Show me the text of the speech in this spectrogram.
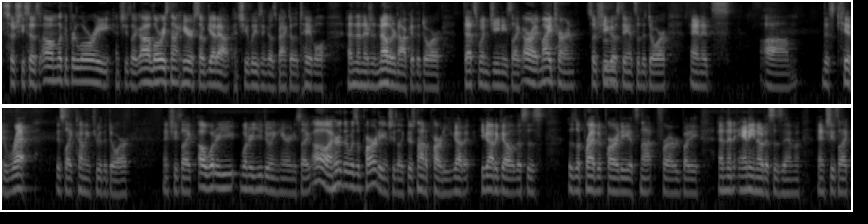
so she says, "Oh, I'm looking for Lori," and she's like, "Oh, Lori's not here, so get out." And she leaves and goes back to the table. And then there's another knock at the door. That's when Jeannie's like, "All right, my turn." So she Mhm. goes to answer the door, and it's um, this kid Rhett is like coming through the door. And she's like, "Oh, what are you what are you doing here?" And he's like, "Oh, I heard there was a party." And she's like, "There's not a party. You got to you got to go. This is this is a private party. It's not for everybody." And then Annie notices him, and she's like,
